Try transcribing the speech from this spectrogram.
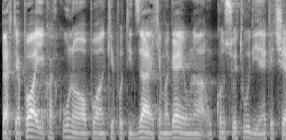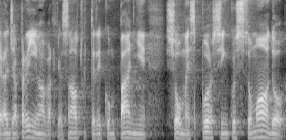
perché poi qualcuno può anche ipotizzare che magari è una consuetudine che c'era già prima, perché sennò tutte le compagne, insomma, esporsi in questo modo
